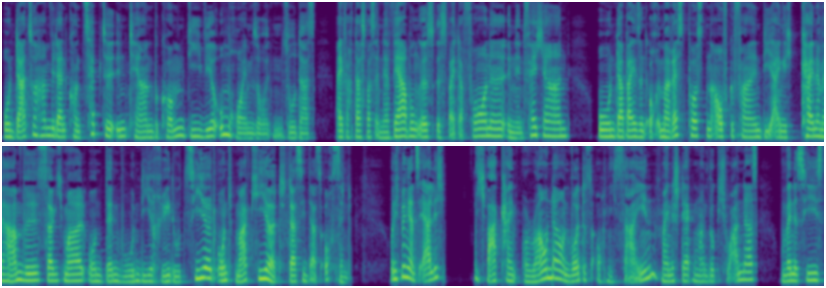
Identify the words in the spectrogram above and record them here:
Und dazu haben wir dann Konzepte intern bekommen, die wir umräumen sollten, so dass einfach das, was in der Werbung ist, ist weiter vorne in den Fächern. Und dabei sind auch immer Restposten aufgefallen, die eigentlich keiner mehr haben will, sag ich mal. Und dann wurden die reduziert und markiert, dass sie das auch sind. Und ich bin ganz ehrlich, ich war kein Allrounder und wollte es auch nicht sein. Meine Stärken waren wirklich woanders. Und wenn es hieß,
